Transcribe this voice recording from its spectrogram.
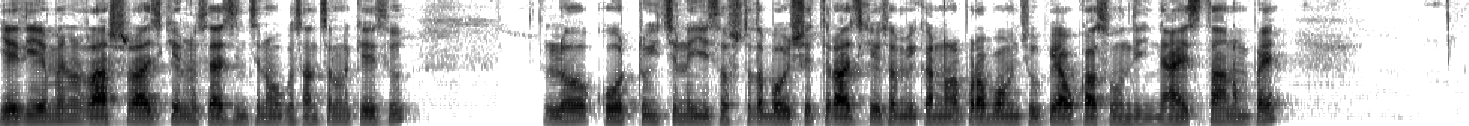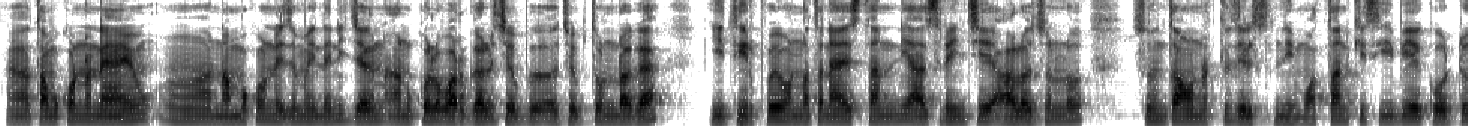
ఏది ఏమైనా రాష్ట్ర రాజకీయాలను శాసించిన ఒక సంచలన కేసు లో కోర్టు ఇచ్చిన ఈ స్పష్టత భవిష్యత్తు రాజకీయ సమీకరణలో ప్రభావం చూపే అవకాశం ఉంది. న్యాయస్థానంపై తమకున్న న్యాయం నమ్మకం నిజమైందని జగన్ అనుకూల వర్గాలు చెబు చెబుతుండగా ఈ తీర్పుపై ఉన్నత న్యాయస్థానాన్ని ఆశ్రయించే ఆలోచనలో సునీత ఉన్నట్లు తెలుస్తుంది. మొత్తానికి సిబిఐ కోర్టు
